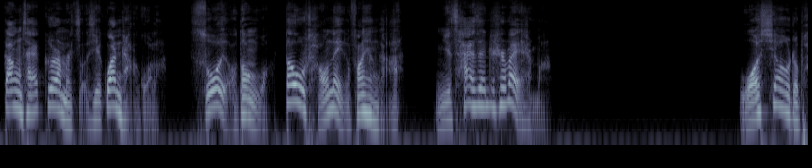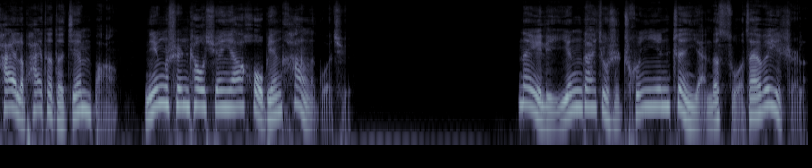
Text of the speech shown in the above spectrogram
刚才哥们仔细观察过了，所有动物都朝那个方向赶。你猜猜这是为什么？我笑着拍了拍他的肩膀，凝神朝悬崖后边看了过去。那里应该就是纯阴阵眼的所在位置了。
